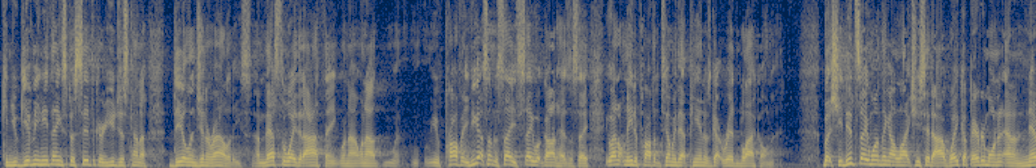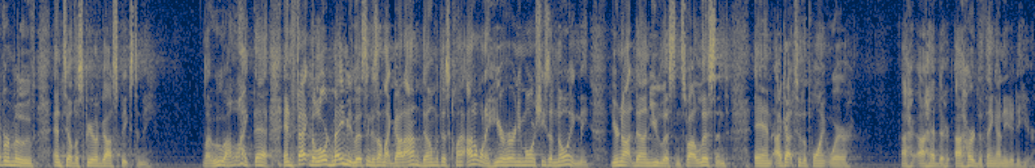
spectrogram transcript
Can you give me anything specific or you just kind of deal in generalities? I mean, that's the way that I think when I, when I, when, you prophet, if you got something to say, say what God has to say. I don't need a prophet to tell me that piano's got red and black on it. But she did say one thing I like. She said, I wake up every morning and I never move until the Spirit of God speaks to me. Like, ooh, I like that. In fact, the Lord made me listen because I'm like, God, I'm done with this client. I don't want to hear her anymore. She's annoying me. You're not done. You listen. So I listened, and I got to the point where I, I, had to, I heard the thing I needed to hear.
